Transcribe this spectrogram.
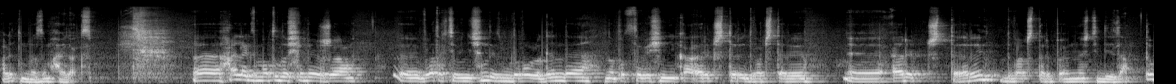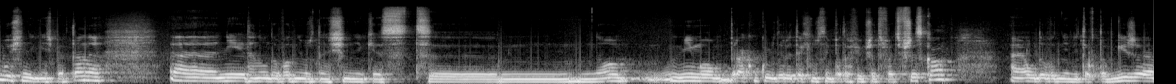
ale tym razem Hilux. E, Hilux ma to do siebie, że e, w latach 90. zbudował legendę na podstawie silnika R424 e, R424 pojemności diesla. To był silnik nieśmiertelny. Nie jeden udowodnił, że ten silnik jest, no, mimo braku kultury technicznej potrafi przetrwać wszystko. Udowodnili to w Top Gearze,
